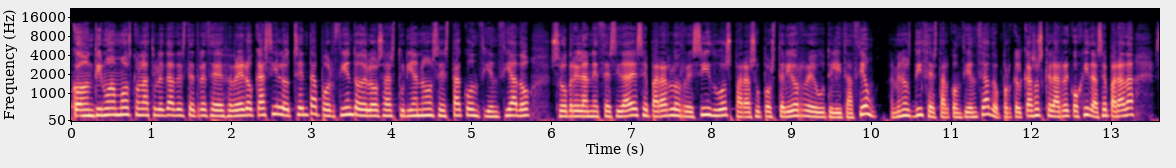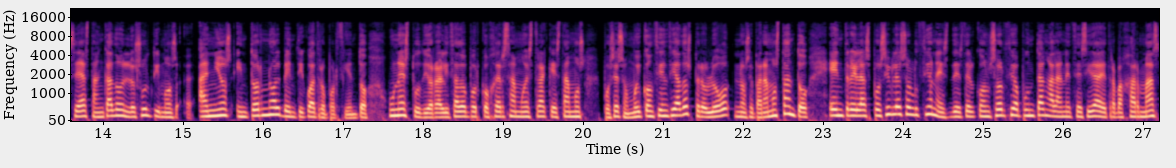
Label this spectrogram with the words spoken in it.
Continuamos con la actualidad de este 13 de febrero. Casi el 80% de los asturianos está concienciado sobre la necesidad de separar los residuos para su posterior reutilización. Al menos dice estar concienciado, porque el caso es que la recogida separada se ha estancado en los últimos años en torno al 24%. Un estudio realizado por Cogersa muestra que estamos, pues eso, muy concienciados, pero luego nos separamos tanto. Entre las posibles soluciones, desde el consorcio apuntan a la necesidad de trabajar más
